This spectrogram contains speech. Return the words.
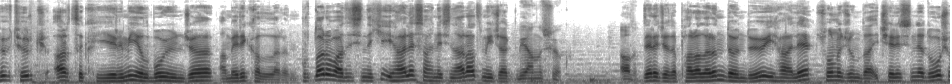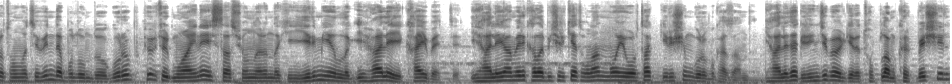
Türk artık 20 yıl boyunca Amerikalıların Kurtlar Vadisi'ndeki ihale sahnesini aratmayacak Bir yanlış yok. Alın. derecede paraların döndüğü ihale sonucunda içerisinde Doğuş Otomotiv'in de bulunduğu grup Türk muayene istasyonlarındaki 20 yıllık ihaleyi kaybetti. İhaleyi Amerikalı bir şirket olan MOI Ortak Girişim Grubu kazandı. İhalede birinci bölgede toplam 45 yıl,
